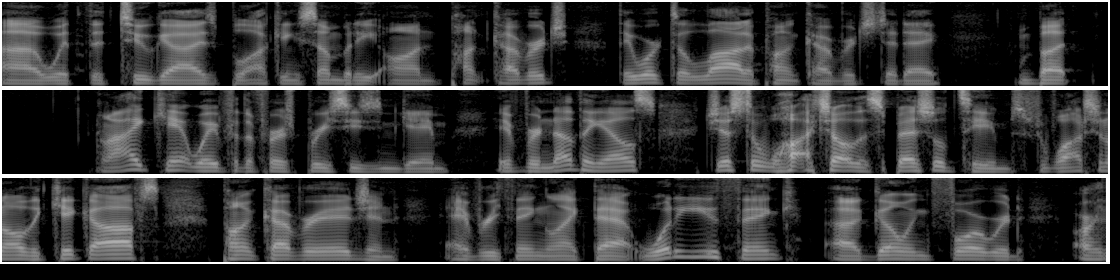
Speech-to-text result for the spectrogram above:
uh, with the two guys blocking somebody on punt coverage. They worked a lot of punt coverage today, but I can't wait for the first preseason game, if for nothing else, just to watch all the special teams, watching all the kickoffs, punt coverage, and everything like that. What do you think uh, going forward are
